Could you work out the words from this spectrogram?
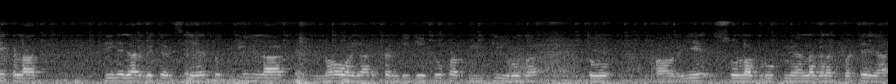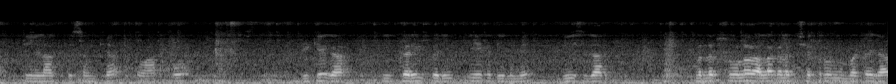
एक लाख तीन हज़ार वैकेंसी है तो तीन लाख नौ हज़ार कैंडिडेटों का पीटी होगा। तो और ये 16 ग्रुप में अलग अलग बटेगा, तीन लाख की संख्या तो आपको दिखेगा। कि करीब करीब एक दिन में बीस हज़ार मतलब 16 अलग अलग क्षेत्रों में बटेगा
